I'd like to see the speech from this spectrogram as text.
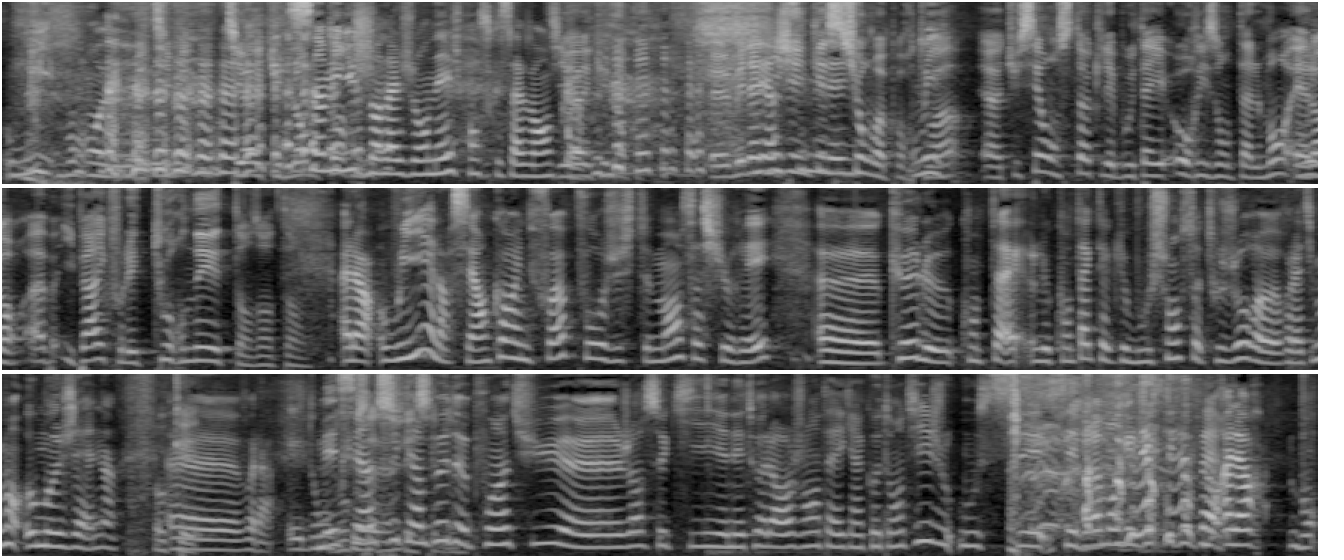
Oui, bon, euh, 5 minutes dans la journée, je pense que ça va encore. Euh, Mélanie, j'ai une question moi pour toi. Euh, tu sais, on stocke les bouteilles horizontalement et Oui. alors ah, il paraît qu'il faut les tourner de temps en temps. Alors oui, alors c'est encore une fois pour justement s'assurer euh, que le contact, le contact avec le bouchon soit toujours euh, relativement homogène. Ok. Euh, voilà. Et donc, Mais c'est un truc un peu bien. de pointu, euh, genre ceux qui nettoient leur jante avec un coton-tige, ou c'est c'est vraiment quelque chose qu'il faut faire Bon, alors, bon,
